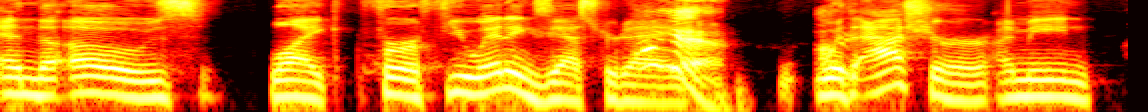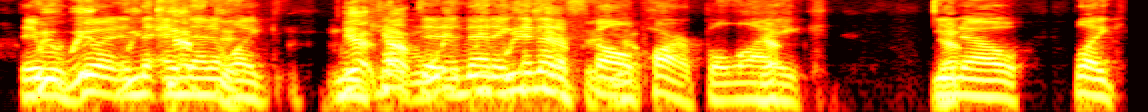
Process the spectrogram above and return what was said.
and the O's like for a few innings yesterday Oh yeah. with Asher. I mean, they We- were good, we and, then- and then it it. like we Yeah, no, kept it, we- and then we- it, we and then it it, fell apart. But like, you Yep. know, like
